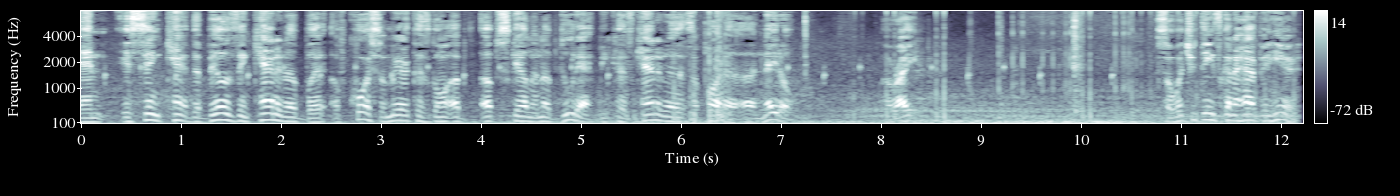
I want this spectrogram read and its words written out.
and it's in Can the bill's in Canada, but of course America's going to up upscale and updo that because Canada is a part of uh, NATO. All right. So what you think is going to happen here?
